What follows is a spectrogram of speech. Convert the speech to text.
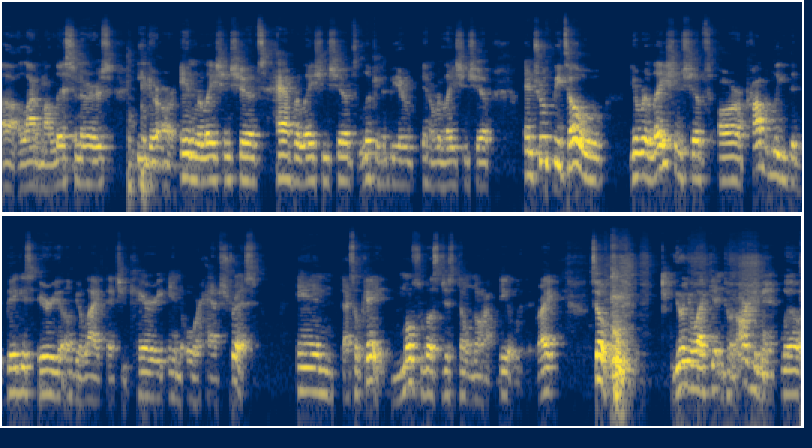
uh, a lot of my listeners either are in relationships, have relationships, looking to be in a relationship. And truth be told, your relationships are probably the biggest area of your life that you carry in or have stress. And that's okay. Most of us just don't know how to deal with it, right? So you and your wife get into an argument. Well,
